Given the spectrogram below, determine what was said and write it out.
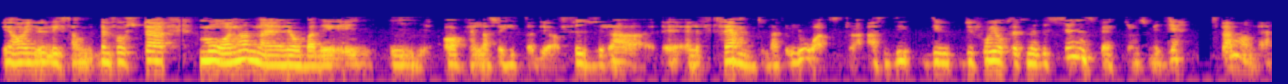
jag har ju liksom, den första månaden när jag jobbade i, i Akalla så hittade jag fyra eh, eller fem tuberkulos tror jag. Alltså det, det, du får ju också ett medicinskt spektrum som är jättespännande.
